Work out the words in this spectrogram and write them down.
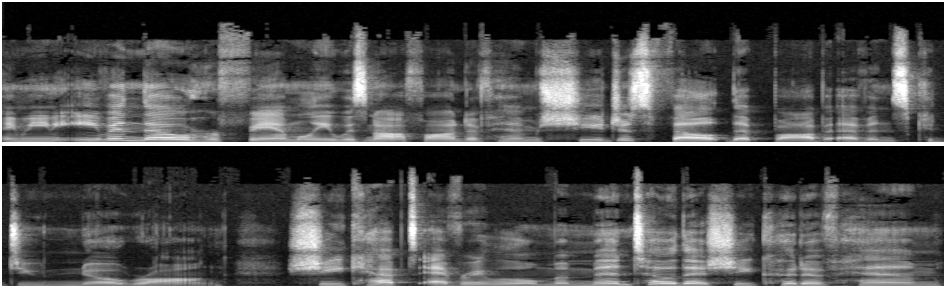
I mean, even though her family was not fond of him, she just felt that Bob Evans could do no wrong. She kept every little memento that she could of him,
